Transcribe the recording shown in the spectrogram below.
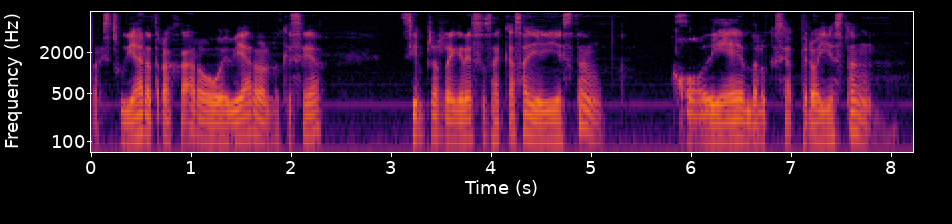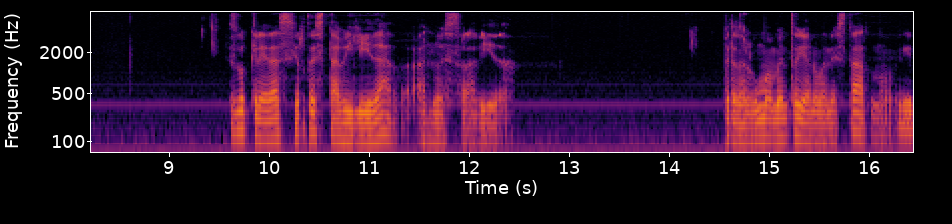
a estudiar, a trabajar o bebear o lo que sea, siempre regresas a casa y ahí están. Jodiendo, lo que sea, pero ahí están. Es lo que le da cierta estabilidad a nuestra vida. Pero en algún momento ya no van a estar, ¿no? Y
